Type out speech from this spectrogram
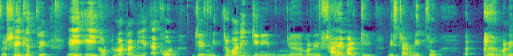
তো সেই ক্ষেত্রে এই এই ঘটনাটা নিয়ে এখন যে মিত্রবাড়ির যিনি মানে সাহেব আর কি, মিস্টার মিত্র মানে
